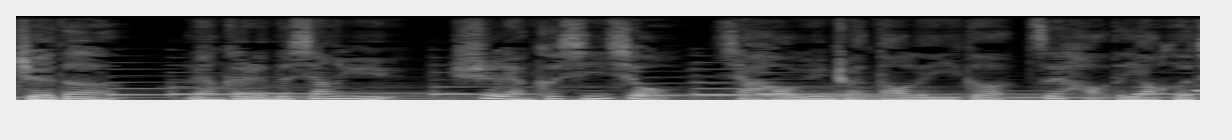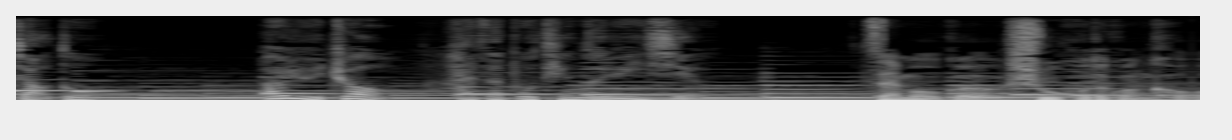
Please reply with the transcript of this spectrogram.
觉得两个人的相遇是两颗星宿恰好运转到了一个最好的咬合角度，而宇宙还在不停的运行。在某个疏忽的关口，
